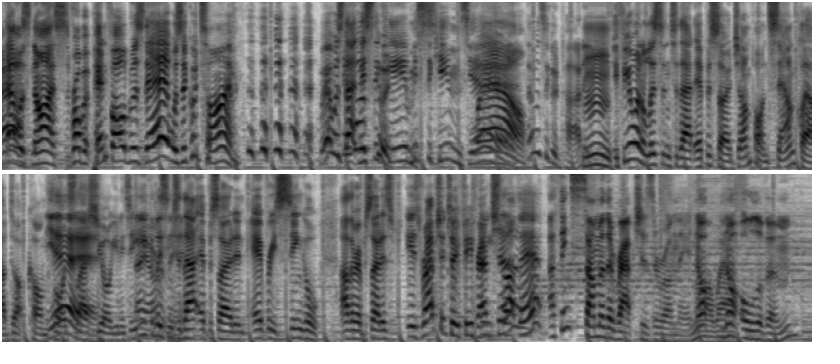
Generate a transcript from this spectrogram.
That was nice. Robert Penfold was there. It was a good time. Where was that, Mr. good. Kim's? Mr. Kim's, yeah. Wow. That was a good party. Mm, if you want to listen to that episode, jump on soundcloud.com forward slash your unity. They You can are listen to there. that episode and every single other episode. Is is Rapture 250 Rapture still up there? I think some of the Raptures are on there. Not Oh, wow. not all of them.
